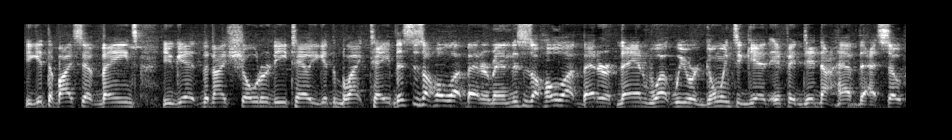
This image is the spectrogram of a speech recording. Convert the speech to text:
You get the bicep veins. You get the nice shoulder detail. You get the black tape. This is a whole lot better, man. This is a whole lot better than what we were going to get if it did not have that. So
